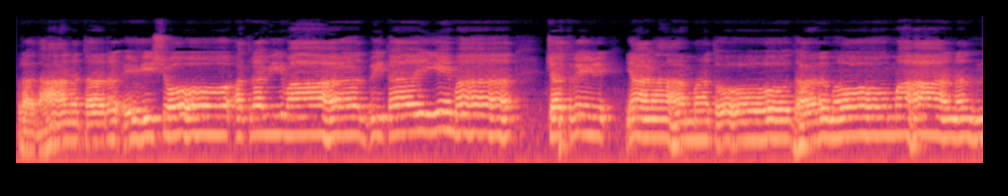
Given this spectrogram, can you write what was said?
प्रधानतर एषोऽत्र विवाहद्वितयेमत् क्षत्रियाणामतो धर्मो महानन्दादिभिः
